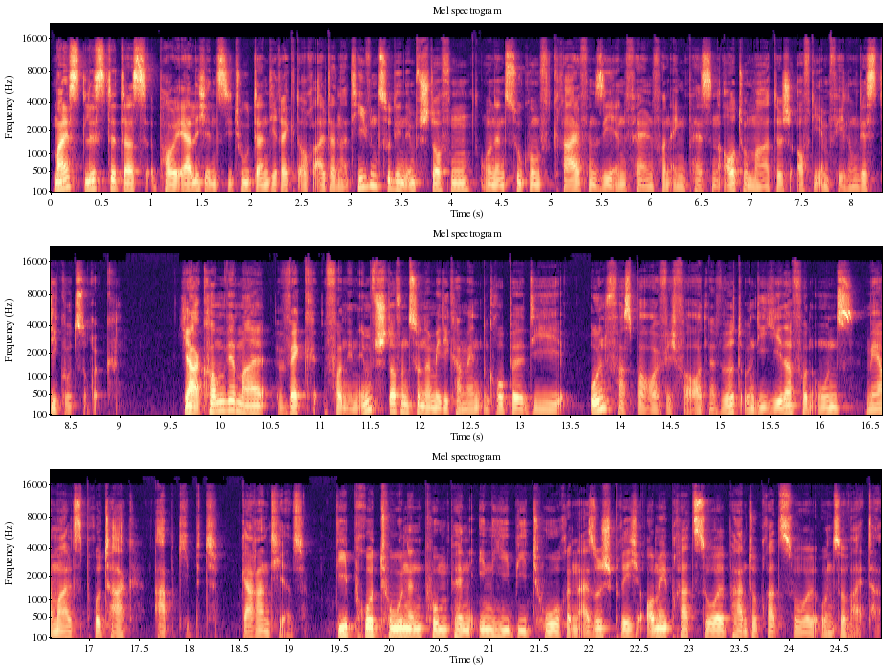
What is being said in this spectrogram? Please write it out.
Meist listet das Paul-Ehrlich-Institut dann direkt auch Alternativen zu den Impfstoffen und in Zukunft greifen sie in Fällen von Engpässen automatisch auf die Empfehlung der STIKO zurück. Ja, kommen wir mal weg von den Impfstoffen zu einer Medikamentengruppe, die unfassbar häufig verordnet wird und die jeder von uns mehrmals pro Tag abgibt. Garantiert. Die Protonenpumpeninhibitoren, also sprich Omeprazol, Pantoprazol und so weiter.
